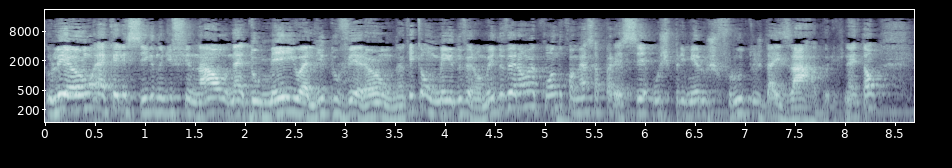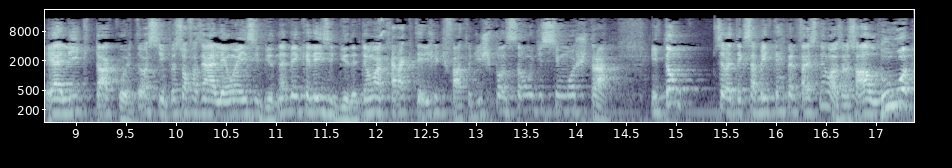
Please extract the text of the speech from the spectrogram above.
O leão é aquele signo de final, né, do meio ali do verão. Né? O que é o meio do verão? O meio do verão é quando começa a aparecer os primeiros frutos das árvores. Né? Então, é ali que está a coisa. Então, assim, o pessoal fala assim, ah, leão é exibido. Não é bem que ele é exibido, ele tem uma característica de fato de expansão e de se mostrar. Então, você vai ter que saber interpretar esse negócio. Só, a lua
